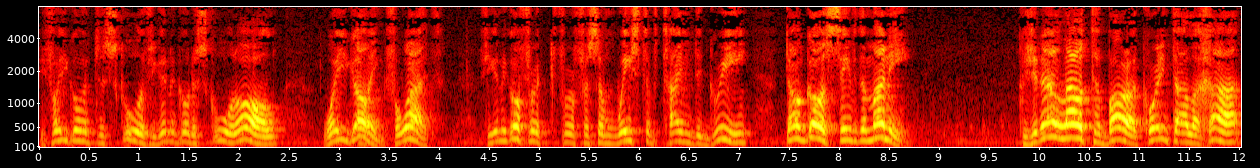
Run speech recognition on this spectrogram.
Before you go into school, if you're going to go to school at all, where are you going? For what? If you're going to go for, for, for some waste of time degree, don't go, save the money. Because you're not allowed to borrow, according to halacha,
